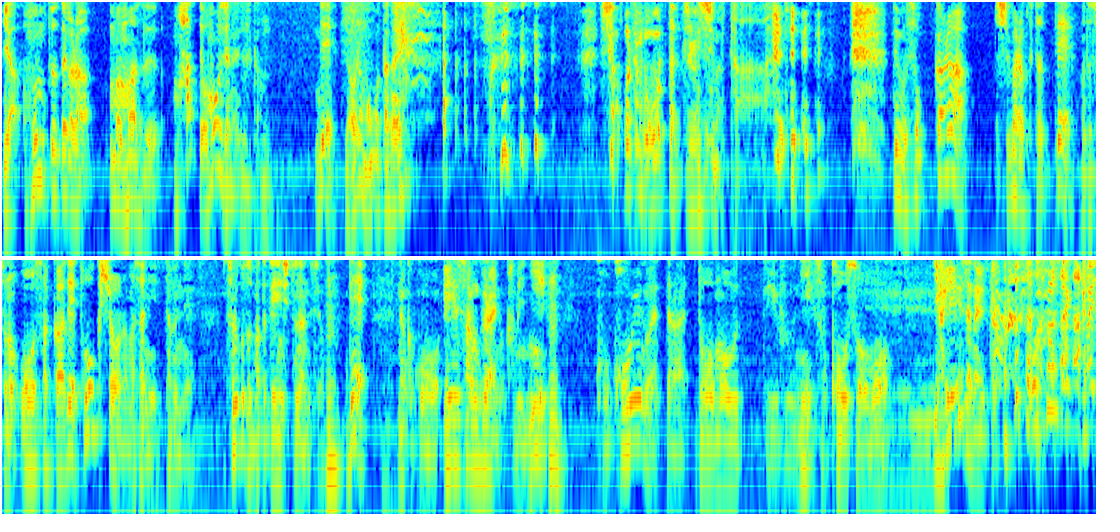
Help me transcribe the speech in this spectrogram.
いや本当だから、まあ、まずはって思うじゃないですか、でいや俺も思ったっちゅ俺も思ったっちゅうねしまった。でもそっからしばらく経ってまたその大阪でトークショーのまさに多分ねそれこそまた前室なんですよ、うん。でなんかこう A3 ぐらいの紙に、うん。こうこういうのやったらどう思うっていうふうにその構想を。いやええじゃないですよ。大崎会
